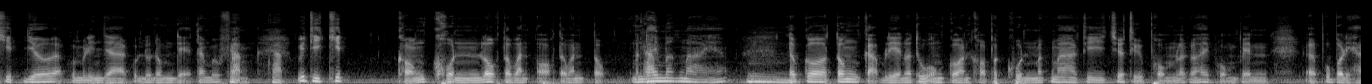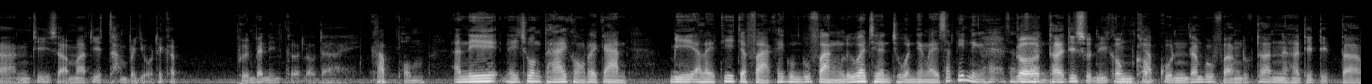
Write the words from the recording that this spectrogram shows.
คิดเยอะอะคุณปริญญาคุณดุดมเดชท่านผู้ครัฟับงครับวิธีคิดของคนโลกตะวันออกตะวันตก มันครับได้มากมายฮะอืมแล้วก็ต้องกราบเรียนว่าทุกองค์กรขอบพระคุณมาก ๆ ที่เชื่อถือผม แล้วก็ให้ผมเป็นเอ่อผู้บริหารที่สามารถที่จะทำประโยชน์ให้กับ ผืนแผ่นดินเกิดเราได้ ครับผม อันนี้ในช่วงท้ายของรายการมีอะไรที่จะฝากให้คุณผู้ฟัง หรือว่าเชิญชวนอย่างไรสักนิดหนึ่งฮะสั้นๆก็ท้ายที่สุดนี้ต้องขครัอบบคุณท่านผู้ฟังทุกท่านนะฮะที่ติดตาม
